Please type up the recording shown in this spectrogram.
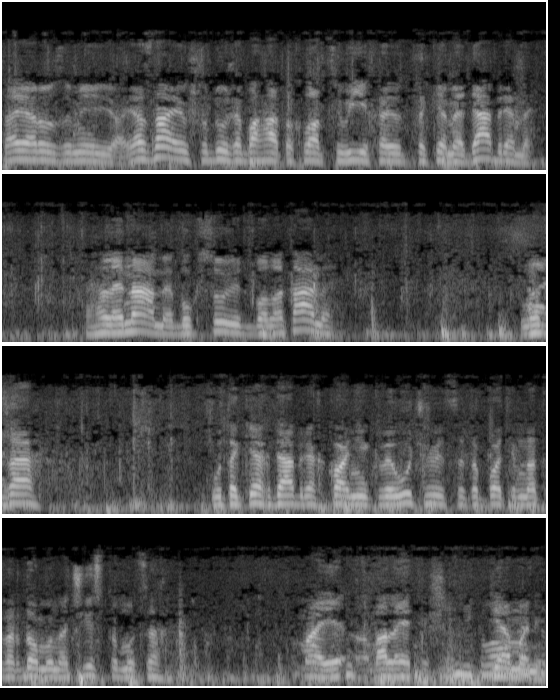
Це я розумію. я. Я знаю, що дуже багато хлопців їхають такими дебрями, глинами, буксують болотами. Ну це у таких дебрях коні виучуються, то потім на твердому, на чистому це має валити ще демоні.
